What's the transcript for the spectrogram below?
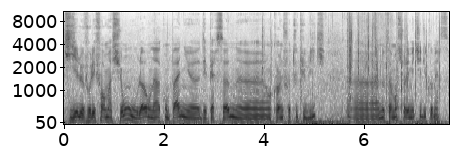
qui est le volet formation où là on accompagne des personnes, encore une fois tout public, notamment sur les métiers du commerce.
